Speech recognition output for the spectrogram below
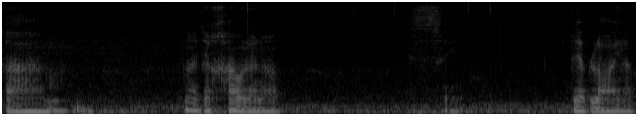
สามน่าจะเข้าแล้วนะครับสี่เรียบร้อยครับ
